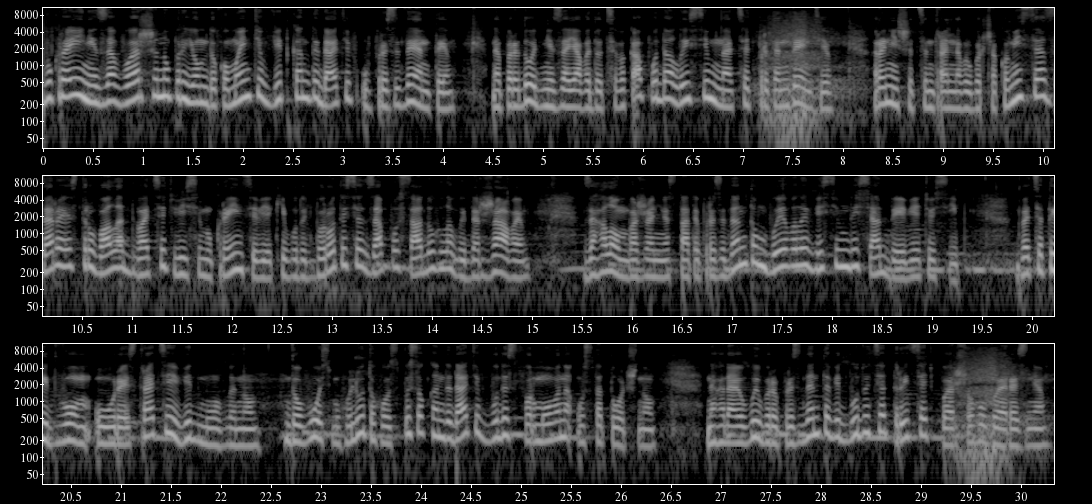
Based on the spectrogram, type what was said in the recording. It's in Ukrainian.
В Україні завершено прийом документів від кандидатів у президенти. Напередодні заяви до ЦВК подали 17 претендентів. Раніше Центральна виборча комісія зареєструвала 28 українців, які будуть боротися за посаду глави держави. Загалом бажання стати президентом виявили 89 осіб. 22 у реєстрації відмовлено. До 8 лютого список кандидатів буде сформовано остаточно. Нагадаю, вибори президента відбудуться 31 березня.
